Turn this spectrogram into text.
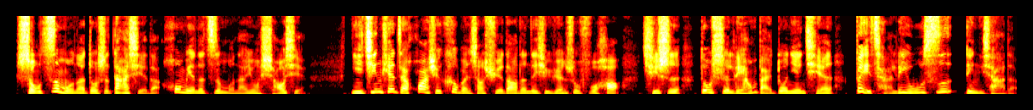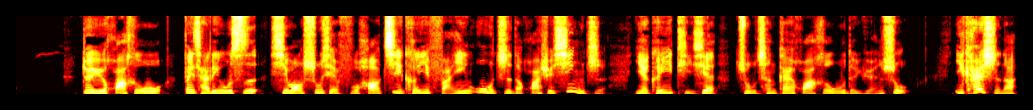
首字母呢都是大写的，后面的字母呢用小写。你今天在化学课本上学到的那些元素符号，其实都是两百多年前贝采利乌斯定下的。对于化合物，贝采利乌斯希望书写符号既可以反映物质的化学性质，也可以体现组成该化合物的元素。一开始呢，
